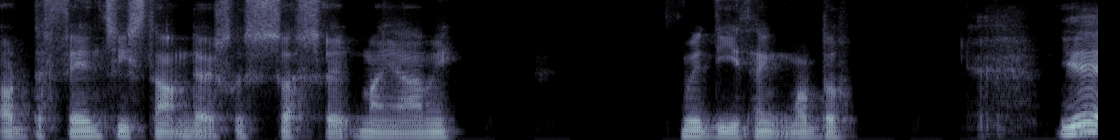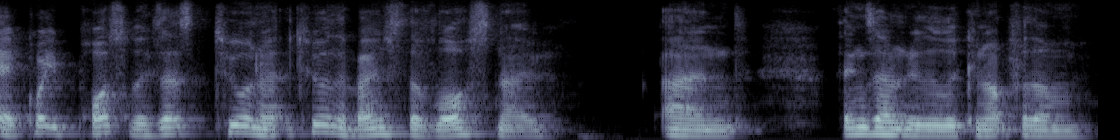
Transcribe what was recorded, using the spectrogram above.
our defence is starting to actually suss out Miami. What do you think, Murdo? Yeah, quite possibly. Because that's two on a, two on the bounce they've lost now, and things aren't really looking up for them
